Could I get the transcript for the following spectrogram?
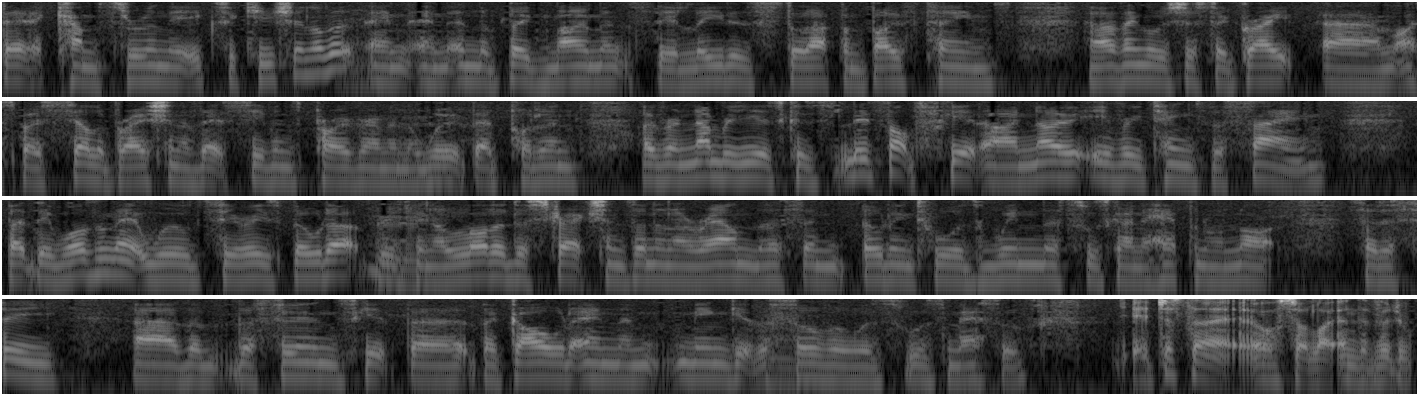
that comes through in the execution of it. And, and in the big moments, their leaders stood up in both teams. And I think it was just a great, um, I suppose, celebration of that Sevens program and the work they'd put in over a number of years. Because let's not forget, and I know every team's the same but there wasn't that World Series build up. There's been a lot of distractions in and around this and building towards when this was going to happen or not. So to see uh, the, the Ferns get the, the gold and the men get the silver was, was massive. Yeah, just also like individual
